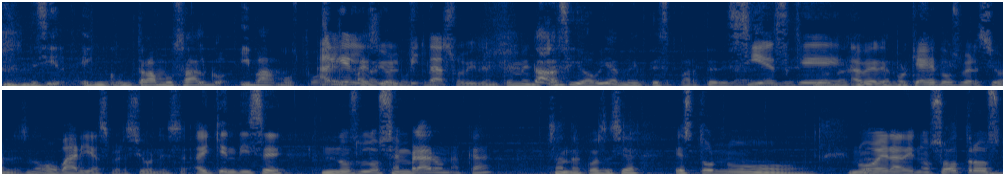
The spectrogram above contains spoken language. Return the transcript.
Es decir, encontramos algo y vamos. por Alguien les dio el pitazo, evidentemente. Ah, sí, obviamente es parte de la. Si es que, a ver, porque hay dos versiones, ¿no? O varias versiones. Hay quien dice, nos lo sembraron acá. Sandra Cuevas decía, esto no, no era de nosotros,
